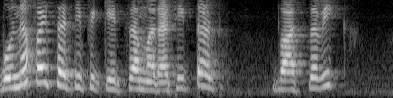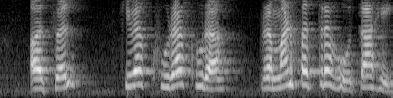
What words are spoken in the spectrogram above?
बोनाफाईड सर्टिफिकेटचा मराठीत अर्थ वास्तविक असल किंवा खुराखुरा प्रमाणपत्र होत आहे.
